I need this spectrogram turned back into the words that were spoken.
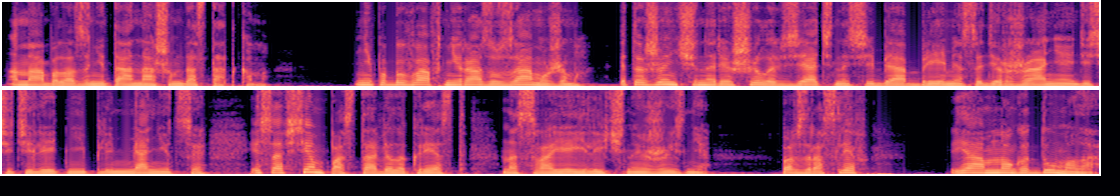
Она была занята нашим достатком. Не побывав ни разу замужем, эта женщина решила взять на себя бремя содержания десятилетней племянницы и совсем поставила крест на своей личной жизни. Повзрослев, я много думала.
